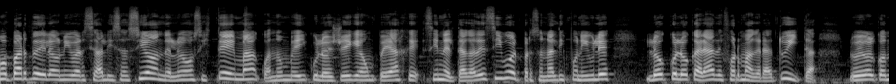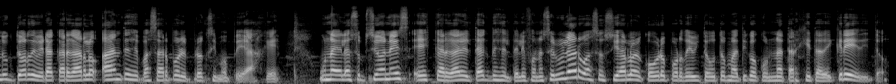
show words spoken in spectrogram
Como parte de la universalización del nuevo sistema, cuando un vehículo llegue a un peaje sin el tag adhesivo, el personal disponible lo colocará de forma gratuita. Luego el conductor deberá cargarlo antes de pasar por el próximo peaje. Una de las opciones es cargar el tag desde el teléfono celular o asociarlo al cobro por débito automático con una tarjeta de crédito.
